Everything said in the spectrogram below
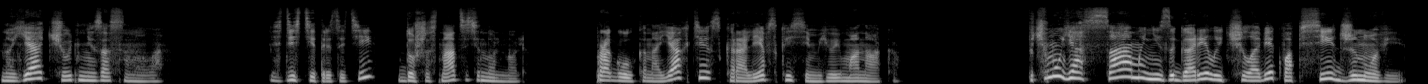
Но я чуть не заснула. С 10.30 до 16.00. Прогулка на яхте с королевской семьей Монако. Почему я самый незагорелый человек во всей Дженовии?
